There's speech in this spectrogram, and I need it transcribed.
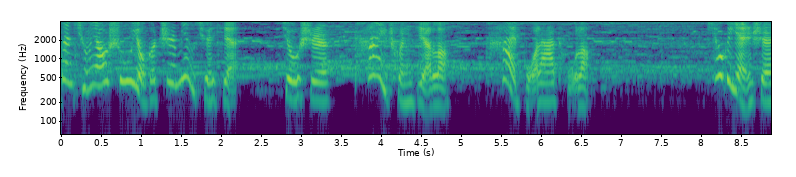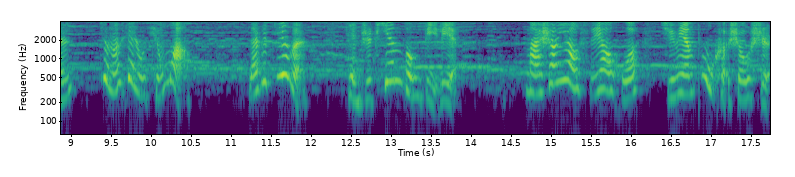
但琼瑶书有个致命缺陷，就是太纯洁了，太柏拉图了。飘个眼神就能陷入情网，来个接吻，简直天崩地裂，马上要死要活，局面不可收拾。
